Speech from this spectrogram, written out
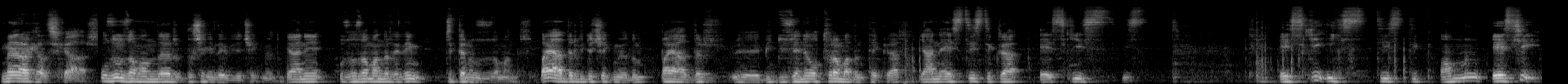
Merhaba arkadaşlar. Uzun zamandır bu şekilde video çekmiyordum. Yani uzun zamandır dediğim cidden uzun zamandır. Bayağıdır video çekmiyordum. Bayağıdır e, bir düzene oturamadım tekrar. Yani eski istikra eski eski ististik amın eski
